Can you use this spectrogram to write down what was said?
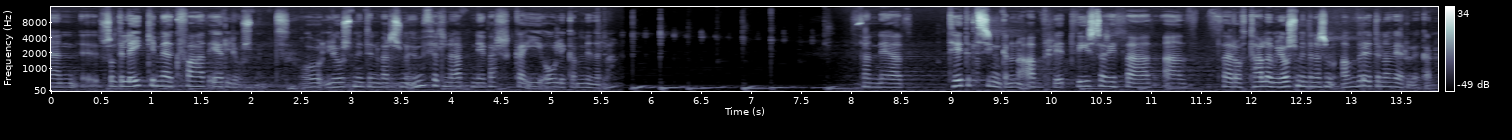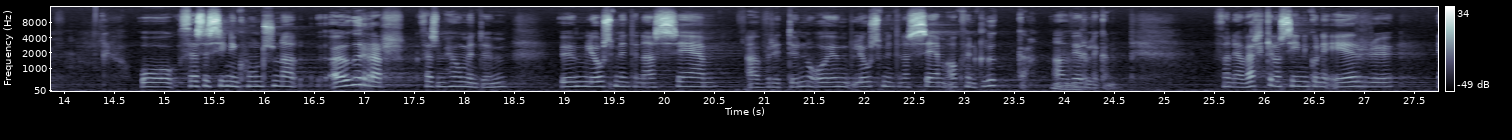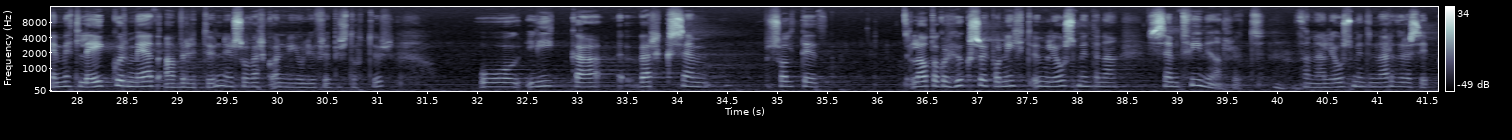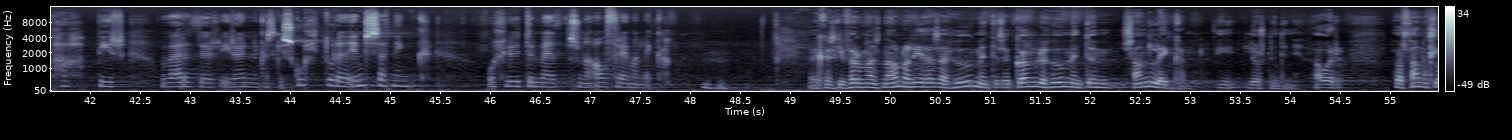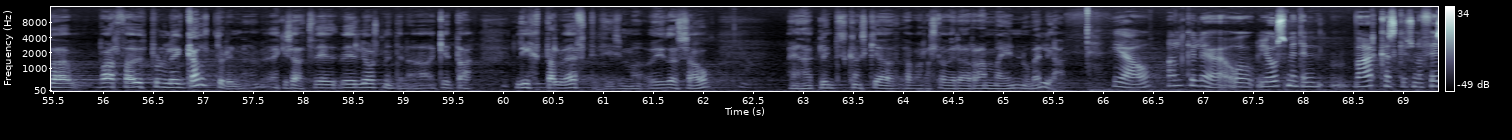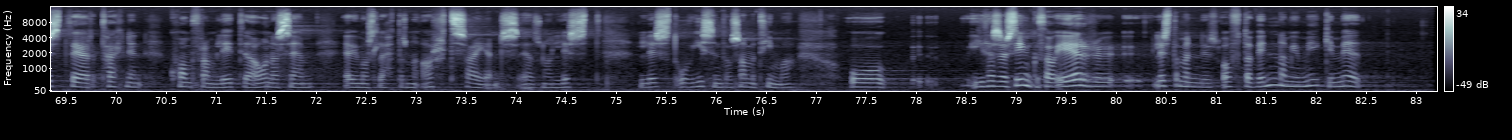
en eh, svolítið leiki með hvað er ljósmynd og ljósmyndin verður svona umfjöldinu efni verka í ólíka miðla. Þannig að titillsýningarna afrið vísar í það að það er oft talað um ljósmyndina sem afriðina veruleikan og þessi síning hún svona augrar þessum hugmyndum um ljósmyndina sem afriðun og um ljósmyndina sem ákveðin glugga að mm. veruleikanum. Þannig að verkin á síningunni eru einmitt leikur með afritun eins og verk Önni Júliu Friðbjörnsdóttur og líka verk sem svolítið láta okkur hugsa upp á nýtt um ljósmyndina sem tvíviðan hlut. Mm -hmm. Þannig að ljósmyndin verður þessi pappir og verður í rauninni kannski skúldur eða innsetning og hlutur með svona áþreifanleika. Mm -hmm. Það er kannski fyrir manns nánar í þessa hugmynd, þessa gömlu hugmynd um sannleikan í ljósmyndinni. Þá er þá er það náttúrulega var það upprunlega galdurinn ekki satt við, við ljósmyndina að geta líkt alveg eftir því sem að auðað sá en það glindist kannski að það var alltaf verið að ramma inn og velja. Já, algjörlega og ljósmyndin var kannski svona fyrst þegar tæknin kom fram litið á hana sem ef ég má sletta svona art science eða svona list, list og vísind á sama tíma. Og í þessari síningu þá eru listamennir ofta að vinna mjög mikið með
